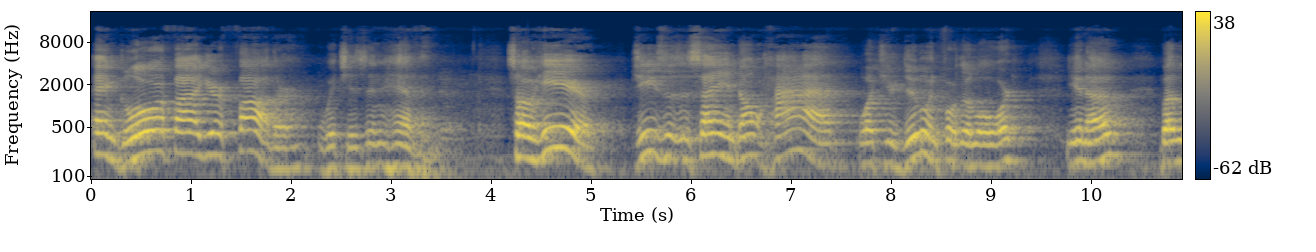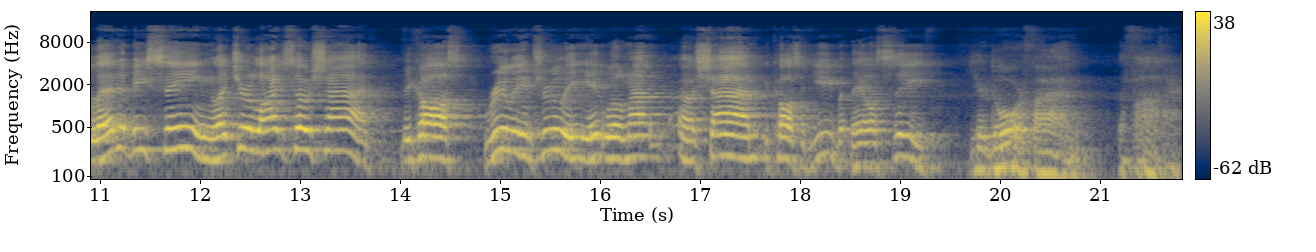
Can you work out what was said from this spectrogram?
and glorify your Father which is in heaven. So here Jesus is saying, Don't hide what you're doing for the Lord, you know, but let it be seen. Let your light so shine because really and truly it will not uh, shine because of you, but they'll see you're glorifying the Father.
